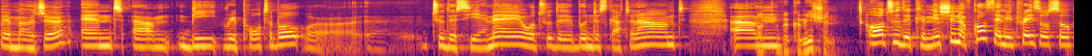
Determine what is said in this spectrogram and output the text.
a merger and um, be reportable or. Uh, to the CMA or to the Bundeskartellamt. Um, or to the Commission or to the Commission, of course, and it raises also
